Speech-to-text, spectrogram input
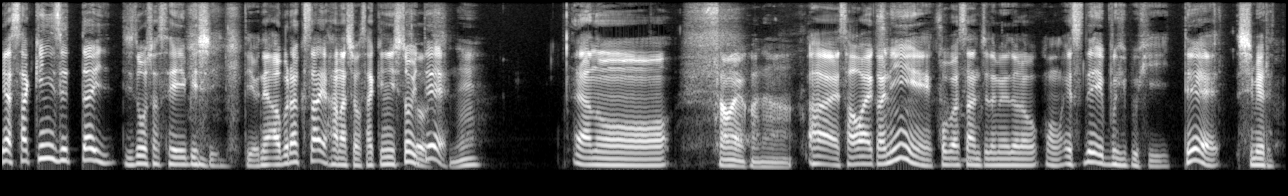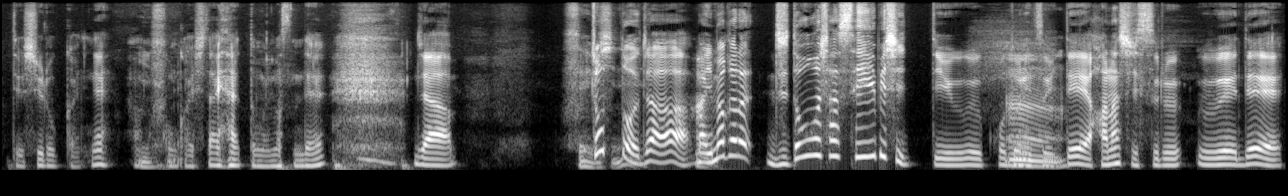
いや、先に絶対自動車整備士っていうね、油臭い話を先にしといてね。あの爽やかな。ーはい、爽やかに小林さんちのメイドラゴン S でブヒブヒ言って締めるっていう収録会にね、いいね今回したいなと思いますんで。じゃあ、ねちょっとじゃあ、まあはい今から自動車整備士っていうことについて話する上で、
